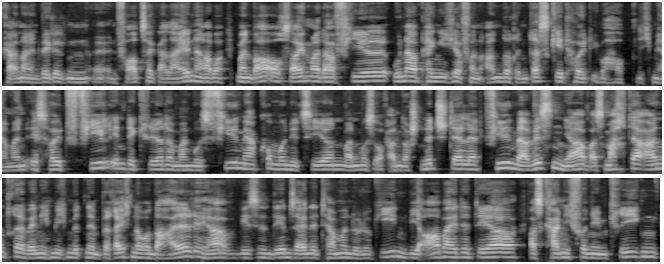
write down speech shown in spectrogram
keiner entwickelt ein, ein Fahrzeug alleine, aber man war auch, sag ich mal, da viel unabhängiger von anderen. Das geht heute überhaupt nicht mehr. Man ist heute viel integrierter, man muss viel mehr kommunizieren, man muss auch an der Schnittstelle viel mehr wissen, ja, was macht der andere, wenn ich mich mit einem Berechner unterhalte, ja, wie sind dem seine Terminologien, wie arbeitet der, was kann ich von ihm kriegen.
